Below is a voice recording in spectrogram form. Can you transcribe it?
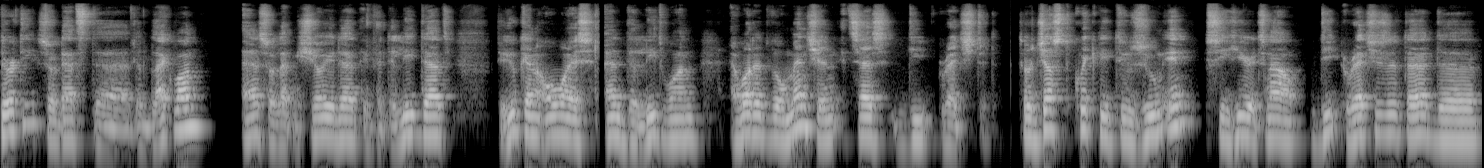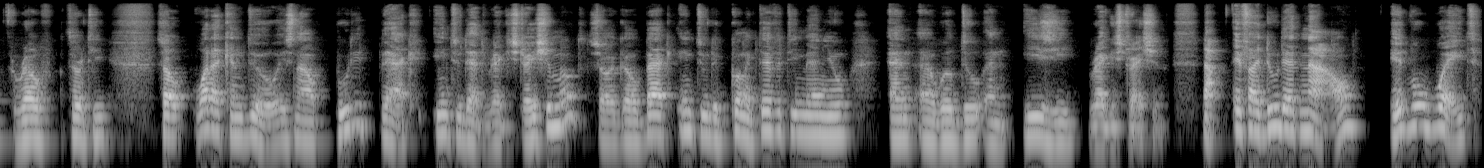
30. So that's the, the black one. And so let me show you that. If I delete that, so you can always and delete one. And what it will mention, it says deregistered. So just quickly to zoom in, see here it's now deregistered, uh, the Rove 30. So what I can do is now put it back into that registration mode. So I go back into the connectivity menu and uh, we'll do an easy registration. Now, if I do that now, it will wait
